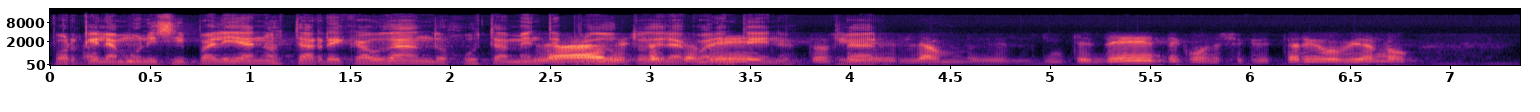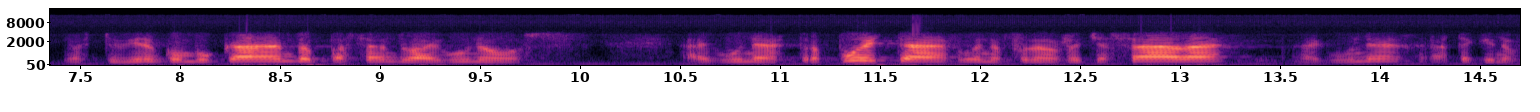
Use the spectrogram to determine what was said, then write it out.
Porque la municipalidad no está recaudando justamente producto de la cuarentena. Entonces el intendente con el secretario de gobierno nos estuvieron convocando, pasando algunos algunas propuestas, bueno, fueron rechazadas, algunas, hasta que nos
